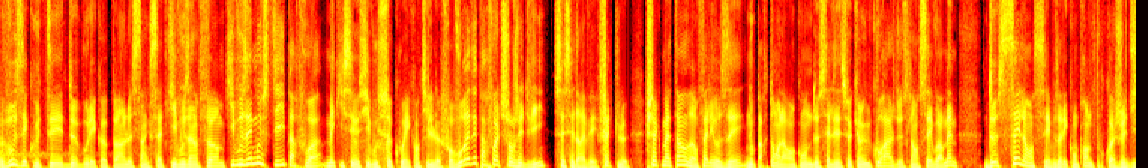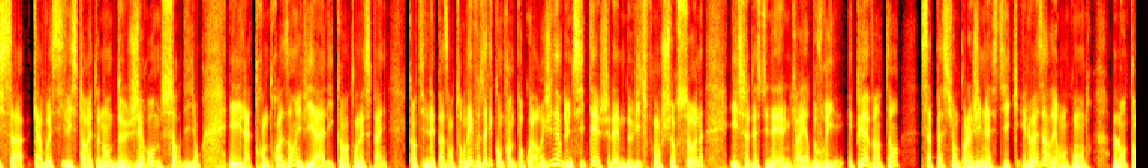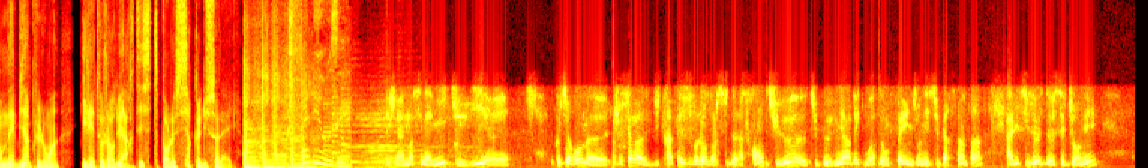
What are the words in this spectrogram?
Vous écoutez Debout les copains, le 5-7 qui vous informe, qui vous émoustille parfois, mais qui sait aussi vous secouer quand il le faut. Vous rêvez parfois de changer de vie Cessez de rêver, faites-le. Chaque matin, dans Fallait oser, nous partons à la rencontre de celles et ceux qui ont eu le courage de se lancer, voire même de s'élancer. Vous allez comprendre pourquoi je dis ça, car voici l'histoire étonnante de Jérôme Sordillon. Et il a 33 ans, il vit à Alicante, en Espagne, quand il n'est pas en tournée. Vous allez comprendre pourquoi. Originaire d'une cité HLM de Villefranche-sur-Saône, il se destinait à une carrière d'ouvrier. Et puis à 20 ans, sa passion pour la gymnastique et le hasard des rencontres l'ont emmené bien plus loin. Il est aujourd'hui artiste pour le Cirque du Soleil. Fallait oser. J'ai un ancien ami qui me dit euh, Écoute Jérôme, euh, je vais faire euh, du trapèze volant dans le sud de la France. Si tu veux, euh, tu peux venir avec moi. Donc, on fait une journée super sympa. À l'issue de, de cette journée,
